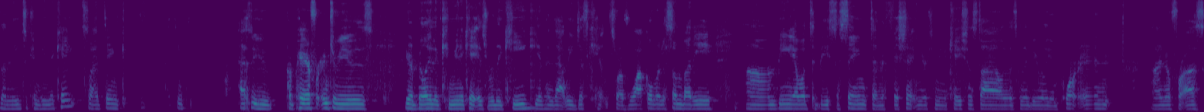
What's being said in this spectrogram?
the need to communicate. So I think, I think as you prepare for interviews, your ability to communicate is really key, given that we just can't sort of walk over to somebody. Um, being able to be succinct and efficient in your communication style is going to be really important. I know for us,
